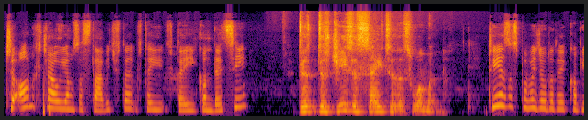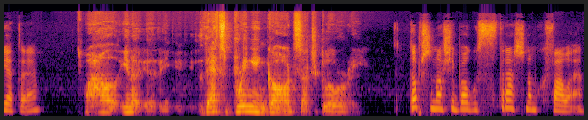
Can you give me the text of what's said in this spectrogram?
Czy on chciał ją zostawić w, te, w, tej, w tej kondycji? Does, does Jesus say to this woman, Czy Jezus powiedział do tej kobiety, Well, you know, that's bringing God such glory. to przynosi Bogu straszną chwałę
